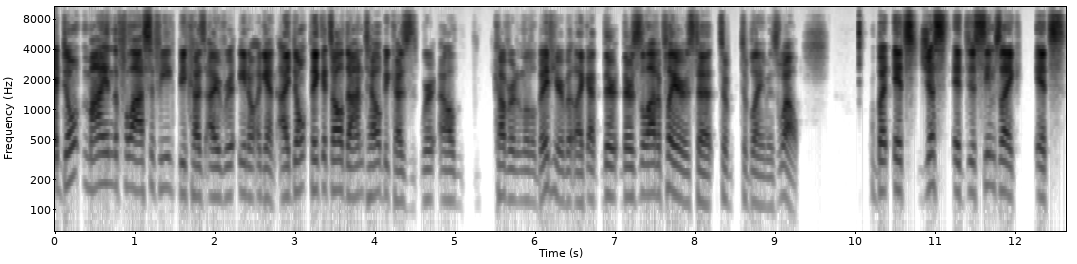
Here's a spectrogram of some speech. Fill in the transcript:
I don't mind the philosophy because I, re, you know, again, I don't think it's all Donatell because we're I'll cover it in a little bit here, but like I, there, there's a lot of players to, to to blame as well. But it's just it just seems like it's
